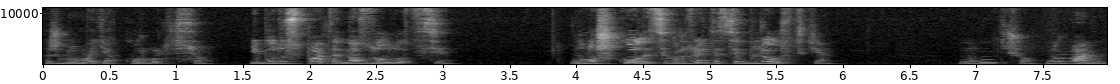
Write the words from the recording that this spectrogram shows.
Каже, мама, я король, все. І буду спати на золотці. Воно школиться, ви розумієте, це бльостки. Ну нічого, нормально.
